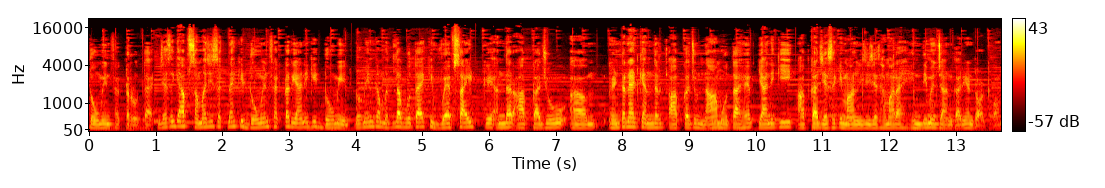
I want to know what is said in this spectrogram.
डोमेन फैक्टर होता है। जैसे कि आप समझ ही सकते हैं कि डोमेन फैक्टर यानी कि डोमेन डोमेन का मतलब होता है कि वेबसाइट के अंदर आपका जो इंटरनेट के अंदर आपका जो नाम होता है, यानी कि आपका जैसे कि मान लीजिए, जैसे हमारा हिंदी में जानकारियाँ डॉट कॉम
